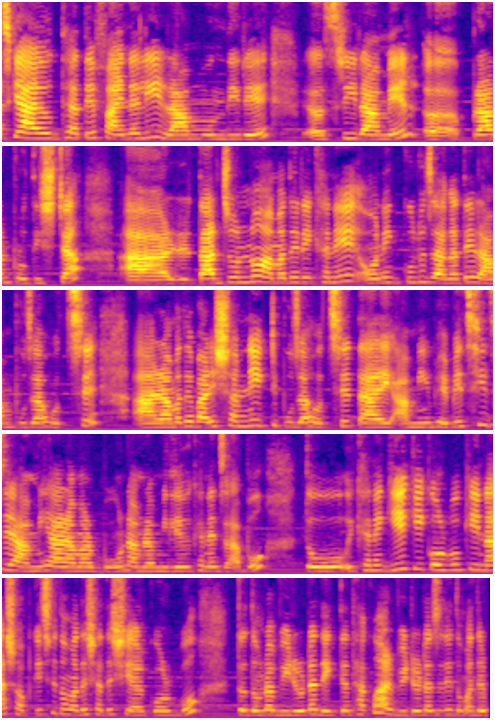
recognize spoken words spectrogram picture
আজকে অযোধ্যাতে ফাইনালি রাম মন্দিরে শ্রীরামের প্রাণ প্রতিষ্ঠা। আর তার জন্য আমাদের এখানে অনেকগুলো জায়গাতে রাম পূজা হচ্ছে। আর আমাদের বাড়ির সামনে একটি পূজা হচ্ছে, তাই আমি ভেবেছি যে আমি আর আমার বোন আমরা মিলে ওইখানে যাব। তো ওইখানে গিয়ে কি করব কি না সব কিছু তোমাদের সাথে শেয়ার করব। তো তোমরা ভিডিওটা দেখতে থাকো, আর ভিডিওটা যদি তোমাদের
